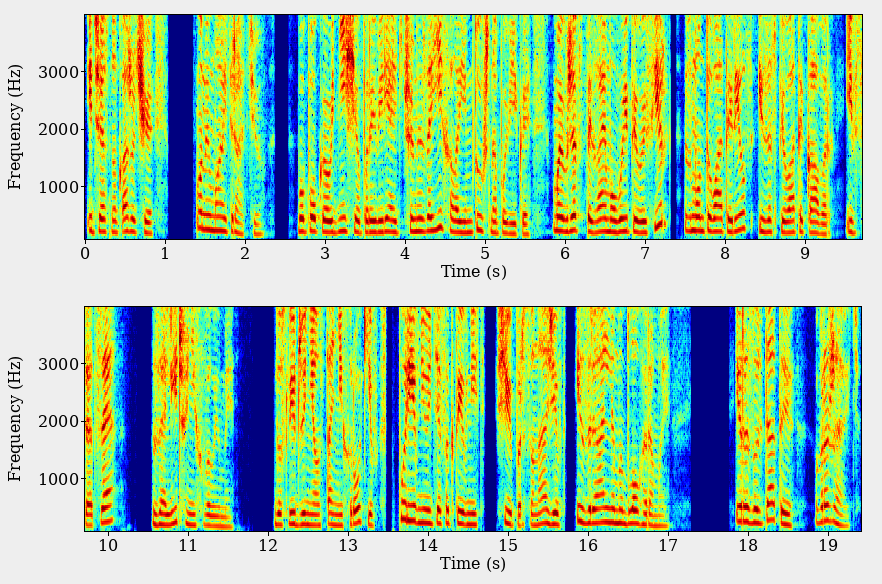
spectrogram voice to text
І, чесно кажучи, вони мають рацію. Бо поки одні ще перевіряють, чи не заїхала їм туш на повіки, ми вже встигаємо вийти в ефір, змонтувати рілс і заспівати кавер. І все це за лічені хвилини. Дослідження останніх років порівнюють ефективність ші персонажів із реальними блогерами. І результати вражають.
